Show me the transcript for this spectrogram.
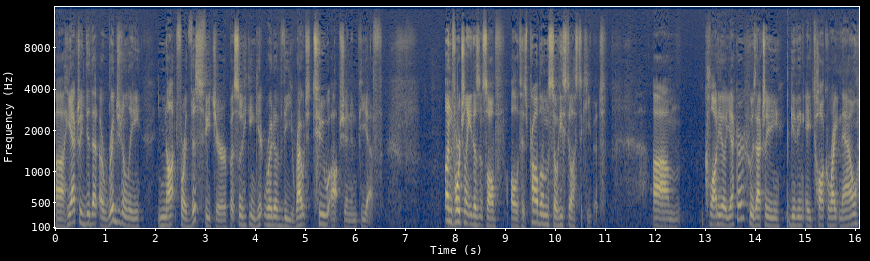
Uh, he actually did that originally not for this feature, but so he can get rid of the route to option in PF. Unfortunately, it doesn't solve all of his problems, so he still has to keep it. Um, Claudio Jeker, who is actually giving a talk right now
